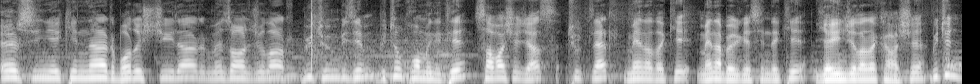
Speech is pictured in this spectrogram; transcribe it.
Ersin Yekinler, Barışçılar, Mezarcılar, bütün bizim bütün community savaşacağız. Türkler MENA'daki MENA bölgesindeki yayıncılara karşı. Bütün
